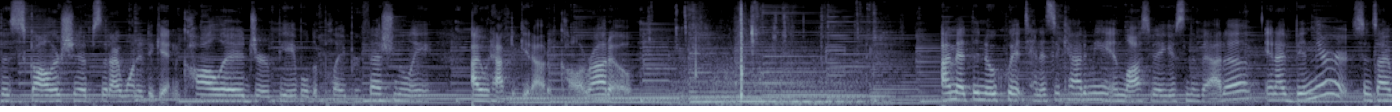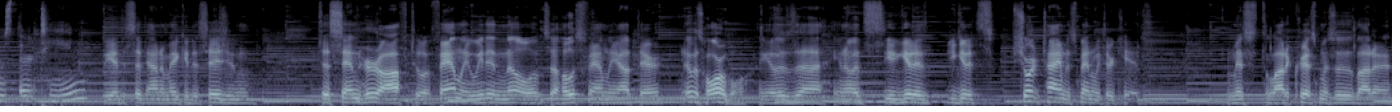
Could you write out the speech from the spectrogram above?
the scholarships that I wanted to get in college or be able to play professionally, I would have to get out of Colorado. I'm at the No Quit Tennis Academy in Las Vegas, Nevada, and I've been there since I was 13. We had to sit down and make a decision to send her off to a family we didn't know. It's a host family out there. It was horrible. It was, uh, you know, it's you get a you get a short time to spend with your kids. I missed a lot of Christmases, a lot of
